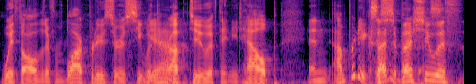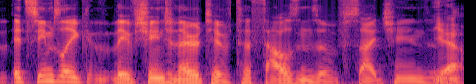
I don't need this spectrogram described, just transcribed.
with all the different block producers, see what they're up to, if they need help. And I'm pretty excited Especially with it seems like they've changed the narrative to thousands of side chains and Yeah.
